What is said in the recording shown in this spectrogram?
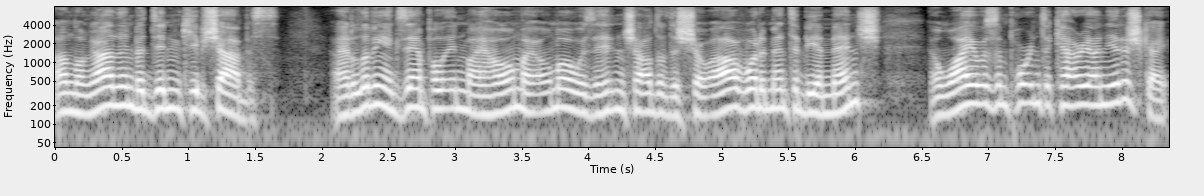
on Long Island, but didn't keep Shabbos. I had a living example in my home. My Oma was a hidden child of the Shoah, what it meant to be a mensch, and why it was important to carry on Yiddishkeit.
